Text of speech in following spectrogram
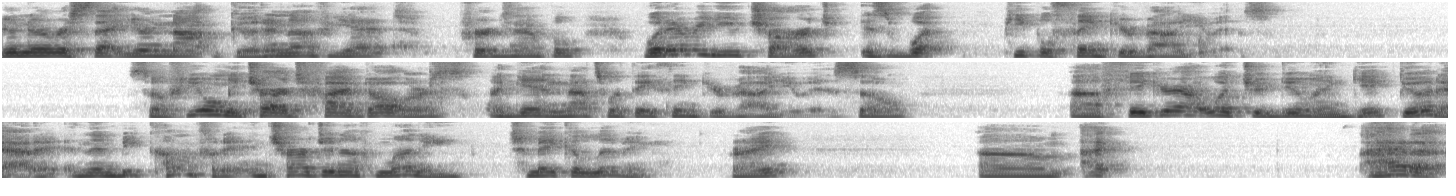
you're nervous that you're not good enough yet, for example, whatever you charge is what people think your value is. So if you only charge $5, again, that's what they think your value is. So uh, figure out what you're doing, get good at it, and then be confident and charge enough money to make a living, right? Um, I, I had a,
